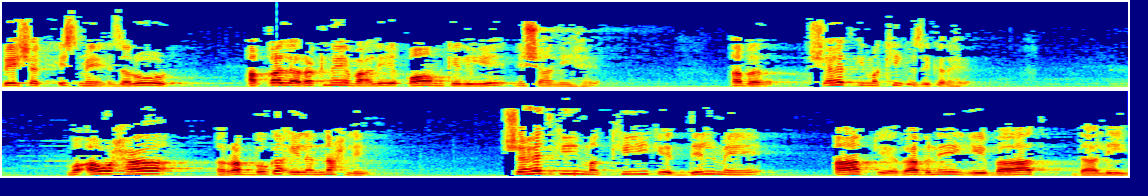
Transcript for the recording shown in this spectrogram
بے شک اس میں ضرور عقل رکھنے والی قوم کے لیے نشانی ہے۔ اب شہد کی مکھی کا ذکر ہے۔ وہ اوہا رب کا علن شہد کی مکھی کے دل میں آپ کے رب نے یہ بات ڈالی۔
